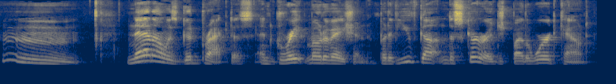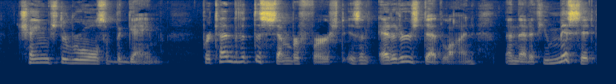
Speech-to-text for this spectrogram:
Hmm, Nano is good practice and great motivation, but if you've gotten discouraged by the word count, change the rules of the game. Pretend that December 1st is an editor's deadline, and that if you miss it,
